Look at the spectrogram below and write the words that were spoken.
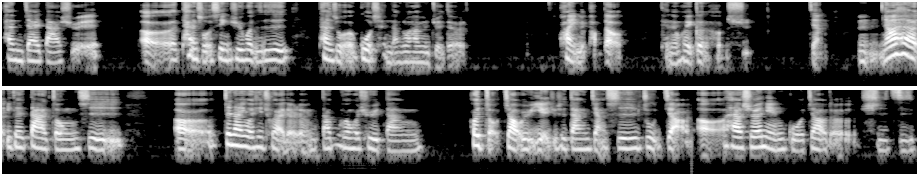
他们在大学呃探索兴趣或者是探索的过程当中，他们觉得换一个跑道可能会更合适，这样，嗯，然后还有一个大宗是呃，正大英文系出来的人，大部分会去当会走教育业，就是当讲师、助教，呃，还有十二年国教的师资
